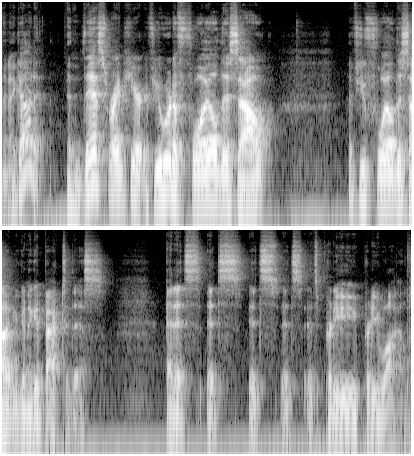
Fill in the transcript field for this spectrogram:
And I got it. And this right here, if you were to FOIL this out, if you FOIL this out, you're going to get back to this. And it's it's it's it's it's pretty pretty wild.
